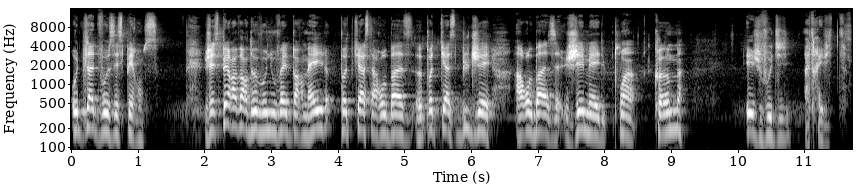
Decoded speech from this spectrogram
au-delà de vos espérances. J'espère avoir de vos nouvelles par mail, podcast euh, et je vous dis à très vite.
